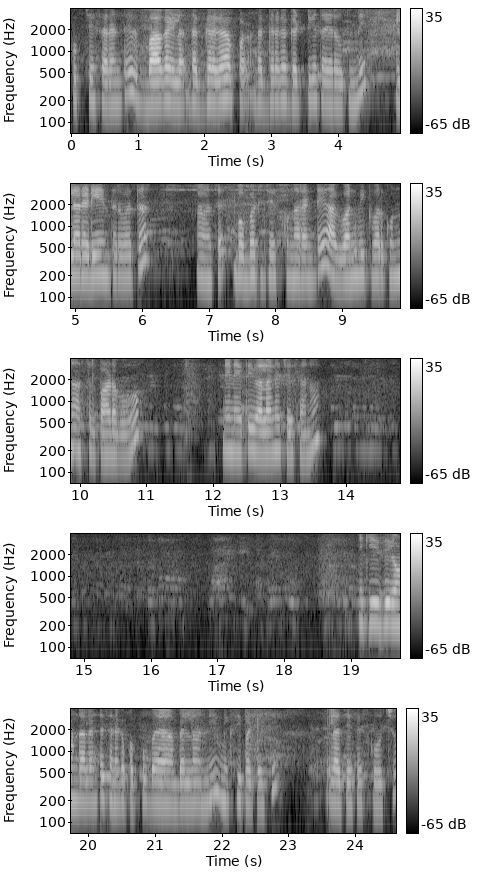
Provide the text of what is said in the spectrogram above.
కుక్ చేశారంటే బాగా ఇలా దగ్గరగా దగ్గరగా గట్టిగా తయారవుతుంది. ఇలా రెడీ అయిన తర్వాత బొబ్బట్లు చేసుకున్నారంటే అవి వన్ వీక్ వరకు ఉన్న అస్సలు పాడవు నేనైతే ఇవి అలానే చేశాను. మీకు ఈజీగా ఉండాలంటే శనగపప్పు బెల్లాన్ని మిక్సీ పట్టేసి ఇలా చేసేసుకోవచ్చు.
